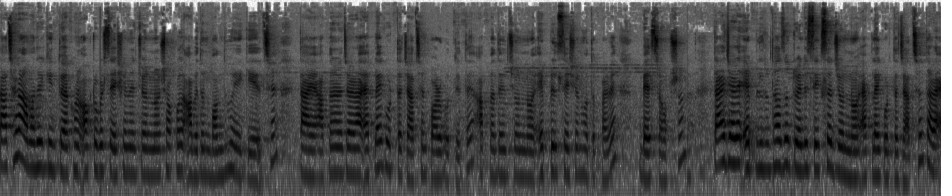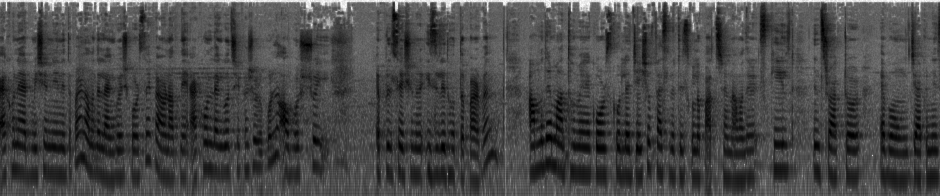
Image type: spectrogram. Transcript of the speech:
তাছাড়া আমাদের কিন্তু এখন অক্টোবর সেশনের জন্য সকল আবেদন বন্ধ হয়ে গিয়েছে। তাই আপনারা যারা অ্যাপ্লাই করতে চাচ্ছেন পরবর্তীতে, আপনাদের জন্য এপ্রিল সেশন হতে পারে বেস্ট অপশন তাই যারা এপ্রিল টু থাউজেন্ড টোয়েন্টি সিক্সের জন্য অ্যাপ্লাই করতে চাচ্ছেন, তারা এখনই অ্যাডমিশন নিয়ে নিতে পারেন আমাদের ল্যাঙ্গুয়েজ কোর্সে কারণ আপনি এখন ল্যাঙ্গুয়েজ শেখা শুরু করলে অবশ্যই এপ্রিল সেশনে ইজিলি ধরতে পারবেন। আমাদের মাধ্যমে কোর্স করলে যেসব ফ্যাসিলিটিসগুলো পাচ্ছেন, আমাদের স্কিল্ড ইনস্ট্রাক্টর এবং জাপানিজ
